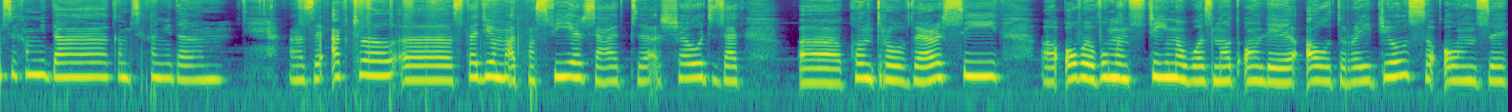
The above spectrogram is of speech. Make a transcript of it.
감사합니다. 감사합니다. Uh, the actual uh, stadium atmosphere that uh, showed that uh, controversy uh, over women's team was not only outrageous on the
